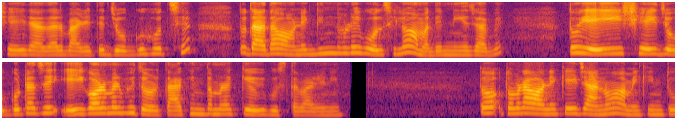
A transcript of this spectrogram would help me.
সেই দাদার বাড়িতে যজ্ঞ হচ্ছে। তো দাদা অনেক দিন ধরেই বলছিল আমাদের নিয়ে যাবে। তো এই সেই যজ্ঞটা যে এই গরমের ভিতর তা কিন্তু আমরা কেউই বুঝতে পারিনি। তো তোমরা অনেকেই জানো আমি কিন্তু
